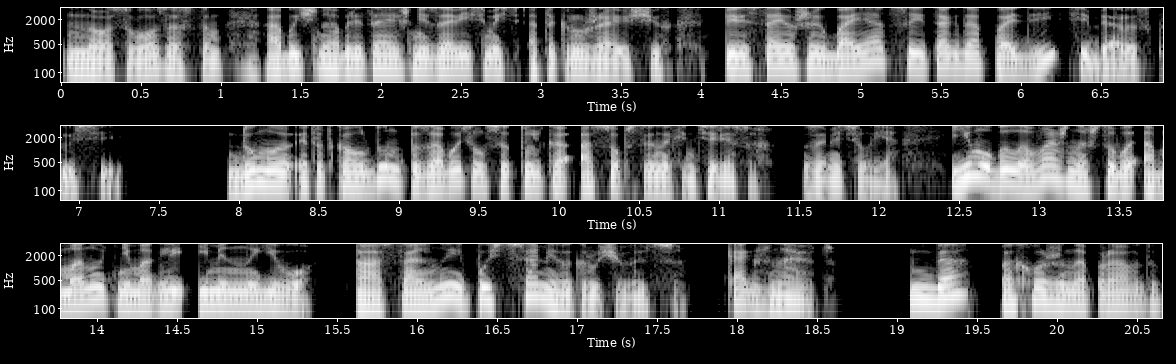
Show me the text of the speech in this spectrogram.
Но с возрастом обычно обретаешь независимость от окружающих, перестаешь их бояться, и тогда поди тебя раскуси. «Думаю, этот колдун позаботился только о собственных интересах», — заметил я. «Ему было важно, чтобы обмануть не могли именно его, а остальные пусть сами выкручиваются, как знают». «Да, похоже на правду.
